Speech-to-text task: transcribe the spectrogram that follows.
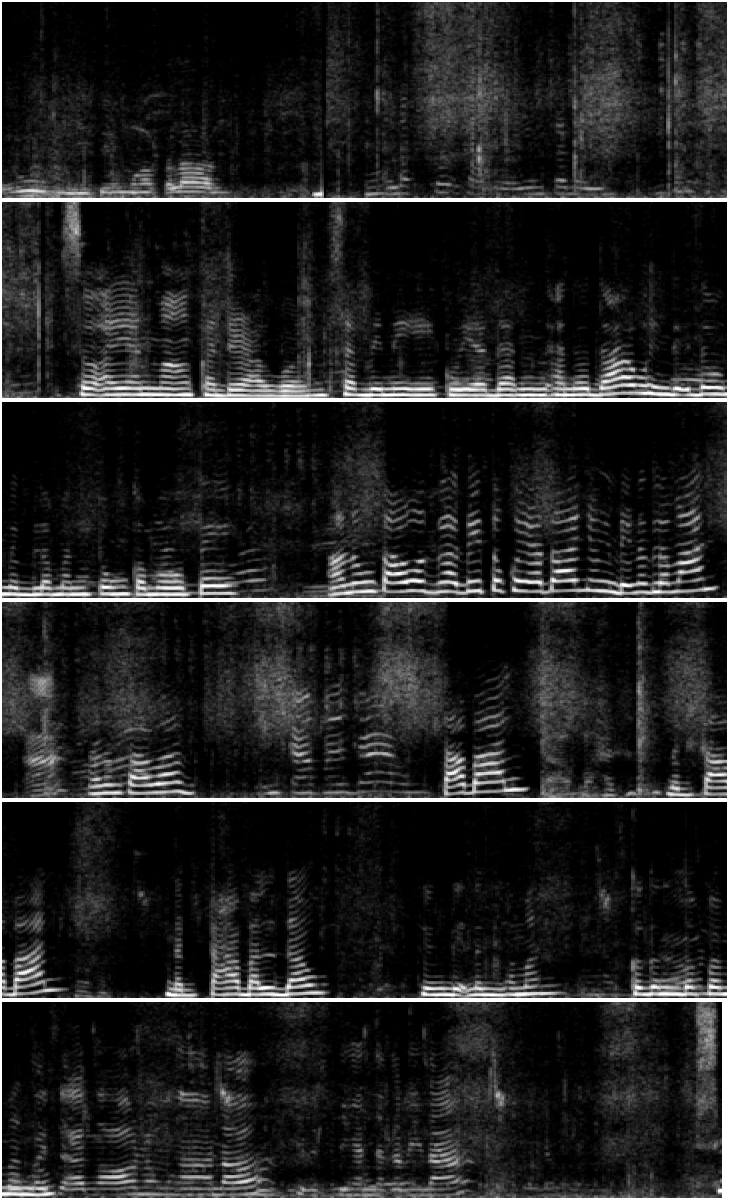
Dito, dito yung mga kalang. So, ayan mga ka-dragon. Sabi ni Kuya Dan, ano daw, hindi daw naglaman tong kamote. Anong tawag nga dito, Kuya Dan, yung hindi naglaman? Anong tawag? Tabal? Nagtabal? Nagtabal daw. Yung hindi naglaman. Kaganda pa man. Oh. Sa ano, ng mga ano, sinistingan niya kanina. Si,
